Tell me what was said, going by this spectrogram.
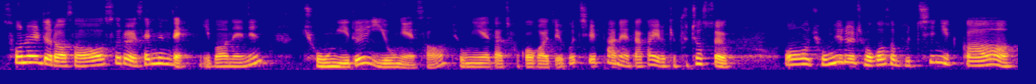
손을 들어서 수를 셌는데 이번에는 종이를 이용해서 종이에다 적어가지고 칠판에다가 이렇게 붙였어요. 어, 종이를 적어서 붙이니까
